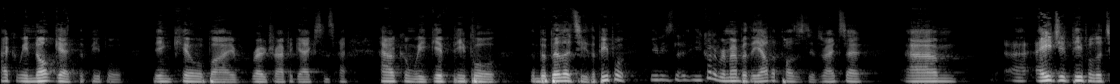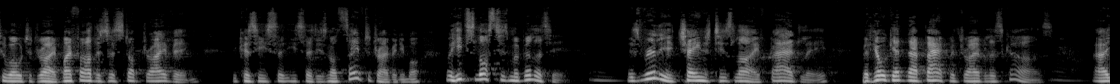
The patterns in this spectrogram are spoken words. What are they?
How can we not get the people being killed by road traffic accidents? How, how can we give people the mobility? The people, you've, you've got to remember the other positives, right? So, um, uh, aged people are too old to drive. My father's just stopped driving because he said, he said he's not safe to drive anymore. Well, he's lost his mobility. Mm. It's really changed his life badly, but he'll get that back with driverless cars. Mm uh,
